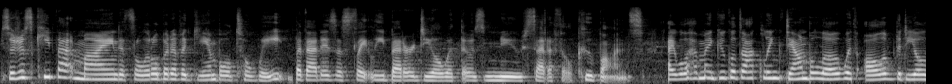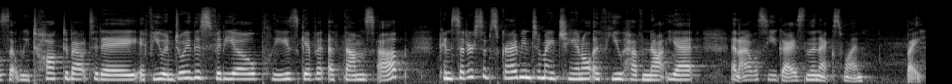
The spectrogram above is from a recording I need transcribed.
So just keep that in mind. It's a little bit of a gamble to wait, but that is a slightly better deal with those new Cetaphil coupons. I will have my Google Doc link down below with all of the deals that we talked about today. If you enjoyed this video, please give it a thumbs up. Consider subscribing to my channel if you have not yet, and I will see you guys in the next one. Bye.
